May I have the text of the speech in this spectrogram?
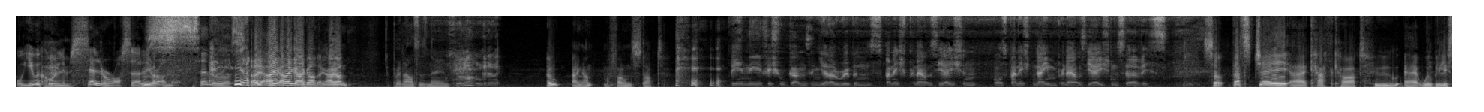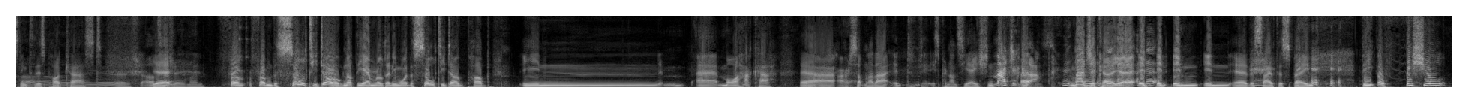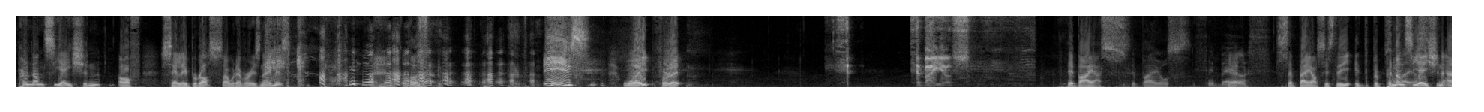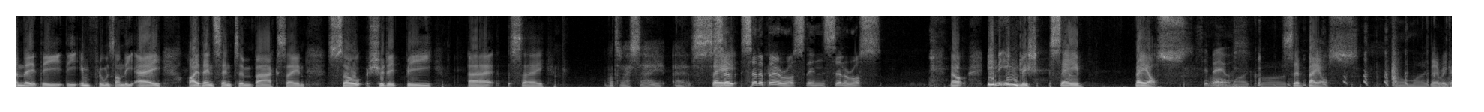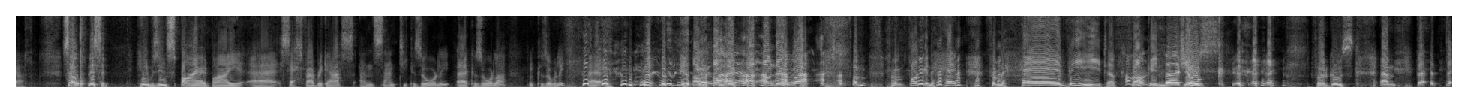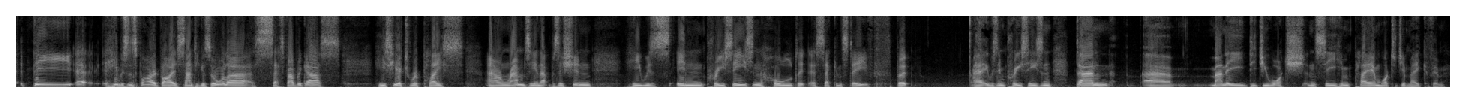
Well, you were calling him Celeros earlier on. Celeros. I, I, I, I got hang. Pronounce his name. Oh, hang on, my phone stopped. being the official Guns and Yellow Ribbons Spanish pronunciation or Spanish name pronunciation service. So that's Jay uh, Cathcart who uh, will be listening to this podcast. Ah, Yeah, shout out Yeah. to Jay, man. from from the Salty Dog, not the Emerald anymore, the Salty Dog pub in uh, Mojaca uh, or something like that. It, it's pronunciation. Magica. Magica, yeah, in in in, in uh, the south of Spain. The official pronunciation of Celebros, or whatever his name is, is wait for it, Ceballos. Ceballos. Ceballos. Ceballos. Ceballos is the, it, the pronunciation and the, the, the influence on the A. I then sent him back saying, so should it be, uh, say, what did I say? Uh, say, Cel- Celeberos, then Celeros. no, in English, say Beos. Ceballos. Oh my god. Ceballos. Oh my god. There we go. So, listen, he was inspired by uh, Cesc Fabregas and Santi Cazorli, uh, Cazorla, Cazorli. Uh, I'm, I'm, doing, I'm doing well. From, from fucking he- from heavy to Come on, fucking Fergus. joke. Fergus. Um, the, the, the uh, he was inspired by Santi Cazorla, Cesc Fabregas. He's here to replace Aaron Ramsey in that position. He was in pre-season, hold it a second, Steve. But uh, he was in pre-season. Dan, uh, Manny, did you watch and see him play, and what did you make of him?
